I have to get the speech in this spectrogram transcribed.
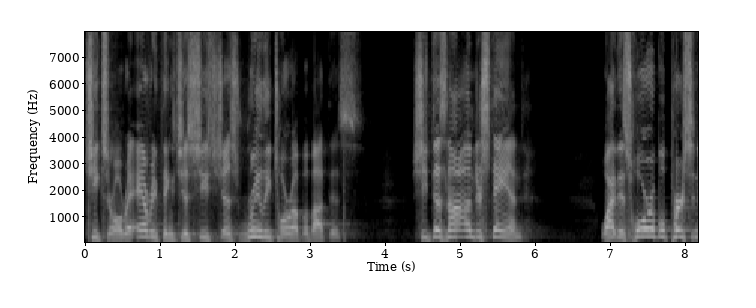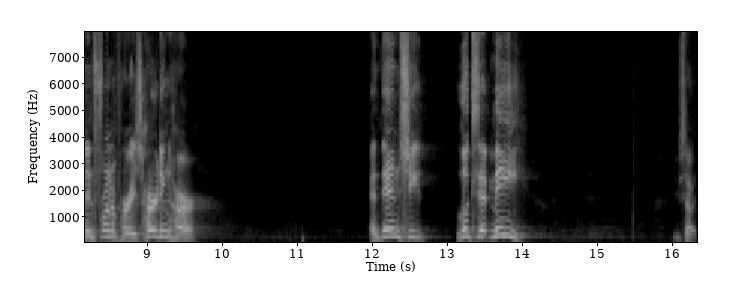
cheeks are all red. Everything's just, she's just really tore up about this. She does not understand why this horrible person in front of her is hurting her. And then she looks at me. So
